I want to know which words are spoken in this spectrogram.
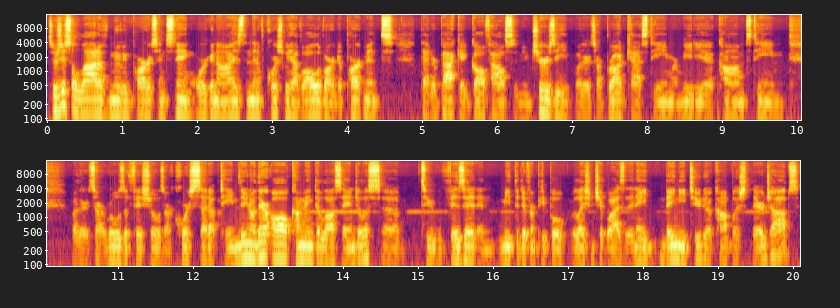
So there's just a lot of moving parts and staying organized. And then, of course, we have all of our departments that are back at Golf House in New Jersey, whether it's our broadcast team, our media comms team, whether it's our rules officials, our course setup team. You know, they're all coming to Los Angeles. Uh, to visit and meet the different people relationship wise that they need, they need to to accomplish their jobs.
